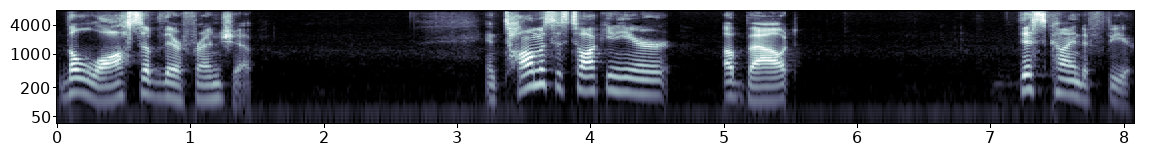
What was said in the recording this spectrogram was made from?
the loss of their friendship. And Thomas is talking here about this kind of fear.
